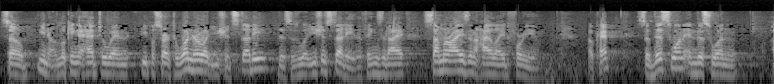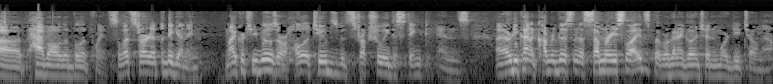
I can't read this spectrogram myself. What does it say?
So, you know, looking ahead to when people start to wonder what you should study, this is what you should study, the things that I summarize and highlight for you. Okay? So this one and this one uh, have all the bullet points. So let's start at the beginning. Microtubules are hollow tubes with structurally distinct ends. I already kind of covered this in the summary slides, but we're going to go into more detail now.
